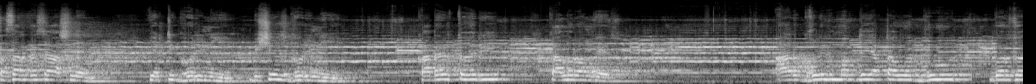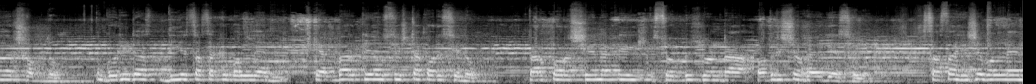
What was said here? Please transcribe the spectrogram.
চাচার কাছে আসলেন একটি ঘড়ি নিয়ে, বিশেষ ঘড়ি নিয়ে। কাঠের তৈরি কালো রঙের। আর ঘড়ির মধ্যে একটা অদ্ভুত গর্জনের শব্দ। ঘড়িটা দিয়ে চাচাকে বললেন, একবার কেউ চেষ্টা করেছিল। তারপর সে নাকি চব্বিশ ঘণ্টা অদৃশ্য হয়ে গিয়েছিল। চাচা হেসে বললেন,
